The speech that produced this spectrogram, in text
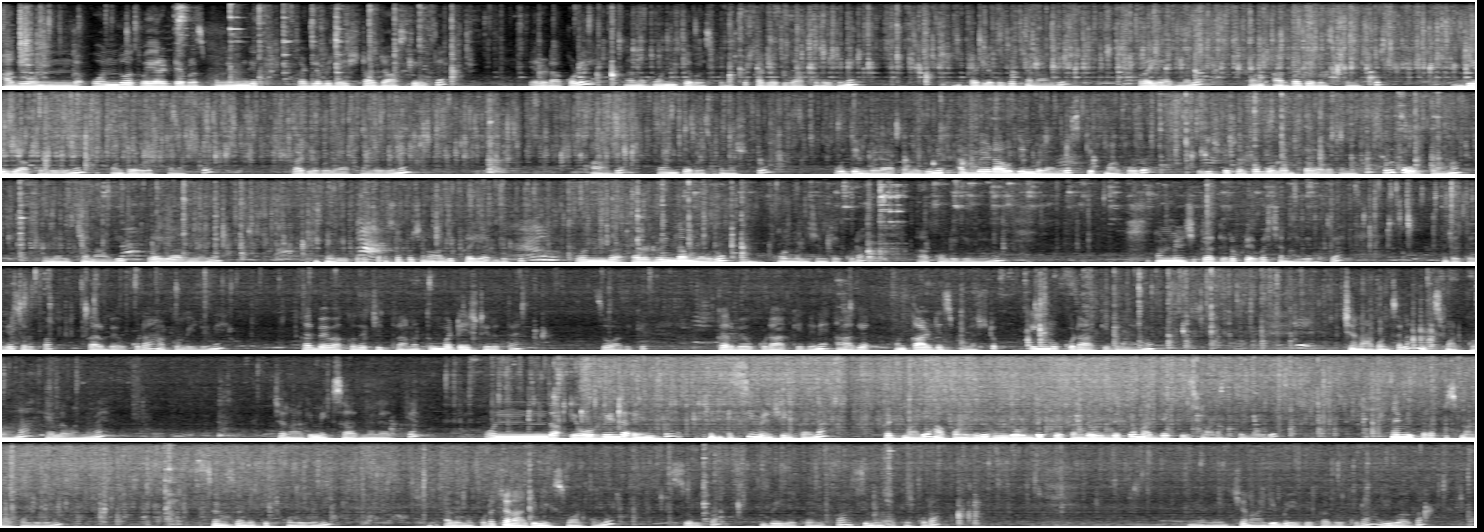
ಹಾಗೆ ಒಂದು ಒಂದು ಅಥವಾ ಎರಡು ಟೇಬಲ್ ಸ್ಪೂನ್ ನಿಮಗೆ ಕಡಲೆ ಬೀಜ ಇಷ್ಟ ಜಾಸ್ತಿ ಇದೆ ಎರಡು ಹಾಕ್ಕೊಳ್ಳಿ ನಾನು ಒಂದು ಟೇಬಲ್ ಸ್ಪೂನಷ್ಟು ಕಡಲೆ ಬೀಜ ಹಾಕ್ಕೊಂಡಿದ್ದೀನಿ ಕಡಲೆ ಬೀಜ ಚೆನ್ನಾಗಿ ಫ್ರೈ ಆದಮೇಲೆ ಒಂದು ಅರ್ಧ ಟೇಬಲ್ ಸ್ಪೂನಷ್ಟು ಜೀರಿಗೆ ಹಾಕ್ಕೊಂಡಿದ್ದೀನಿ. ಒಂದು ಟೇಬಲ್ ಸ್ಪೂನಷ್ಟು ಕಡಲೆಬೇಳೆ ಹಾಕ್ಕೊಂಡಿದ್ದೀನಿ. ಹಾಗೆ ಒಂದು ಟೇಬಲ್ ಸ್ಪೂನಷ್ಟು ಉದ್ದಿನಬೇಳೆ ಹಾಕ್ಕೊಂಡಿದ್ದೀನಿ. ಅದು ಬೇಡ, ಉದ್ದಿನಬೇಳೆ ಅಂದರೆ ಸ್ಕಿಪ್ ಮಾಡ್ಬೋದು. ಇದಿಷ್ಟು ಸ್ವಲ್ಪ ಗೋಲ್ಡನ್ ಫ್ರೈ ಆಗೋ ತನಕ ಸ್ವಲ್ಪ ಹುರ್ಕೊಳ್ಳೋಣ. ಎಣ್ಣೆಲಿ ಚೆನ್ನಾಗಿ ಫ್ರೈ ಆದಮೇಲೆ ನೋಡಿ, ಈ ಥರ ಸ್ವಲ್ಪ ಚೆನ್ನಾಗಿ ಫ್ರೈ ಆಗಬೇಕು. ಒಂದು ಎರಡರಿಂದ ಮೂರು ಒಣಮೆಣ್ಸಿನ್ಕಾಯಿ ಕೂಡ ಹಾಕ್ಕೊಂಡಿದ್ದೀನಿ ನಾನು. ಒಣಮೆಣ್ಸಿನ್ಕಾಯಿ ಹಾಕಿದ್ರೆ ಫ್ಲೇವರ್ ಚೆನ್ನಾಗಿರುತ್ತೆ. ಜೊತೆಗೆ ಸ್ವಲ್ಪ ಕರಿಬೇವು ಕೂಡ ಹಾಕ್ಕೊಂಡಿದ್ದೀನಿ. ಕರಿಬೇವು ಹಾಕಿದ್ರೆ ಚಿತ್ರಾನ್ನ ತುಂಬ ಟೇಸ್ಟ್ ಇರುತ್ತೆ. ಸೊ ಅದಕ್ಕೆ ಕರಿಬೇವು ಕೂಡ ಹಾಕಿದ್ದೀನಿ. ಹಾಗೆ ಒಂದು ಕಾಲು ಟೀ ಸ್ಪೂನಷ್ಟು ಇಂಗು ಕೂಡ ಹಾಕಿದ್ದೀನಿ ನಾನು. ಚೆನ್ನಾಗಿ ಒಂದು ಸಲ ಮಿಕ್ಸ್ ಮಾಡ್ಕೊಳ್ಳೋಣ ಎಲ್ಲವನ್ನೂ. ಚೆನ್ನಾಗಿ ಮಿಕ್ಸ್ ಆದಮೇಲೆ ಅದಕ್ಕೆ ಒಂದು ಏಳರಿಂದ ಎಂಟು ಹಸಿ ಮೆಣಸಿನ್ಕಾಯಿನ ಕಟ್ ಮಾಡಿ ಹಾಕ್ಕೊಂಡಿದ್ದೀನಿ ನಿಮಗೆ ಉದ್ದಕ್ಕೆ ಬೇಕಂದರೆ ಉದ್ದಕ್ಕೆ ಮಧ್ಯಕ್ಕೆ ಪೀಸ್ ಮಾಡಿ ಹಾಕ್ಕೊಬೋದು. ನಾನು ಈ ಥರ ಪೀಸ್ ಮಾಡಿ ಹಾಕ್ಕೊಂಡಿದ್ದೀನಿ ಸಣ್ಣ ಸಣ್ಣ ಕೆಚ್ಕೊಂಡಿದ್ದೀನಿ. ಅದನ್ನು ಕೂಡ ಚೆನ್ನಾಗಿ ಮಿಕ್ಸ್ ಮಾಡಿಕೊಂಡು ಸ್ವಲ್ಪ ಬೇಯೋ ತನಕ ಹಸಿಮೆಣ್ಸಿನ್ಕಾಯಿ ಕೂಡ ಎಣ್ಣೆ ಚೆನ್ನಾಗಿ ಬೇಯಬೇಕಾದ್ರೂ ಕೂಡ. ಇವಾಗ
